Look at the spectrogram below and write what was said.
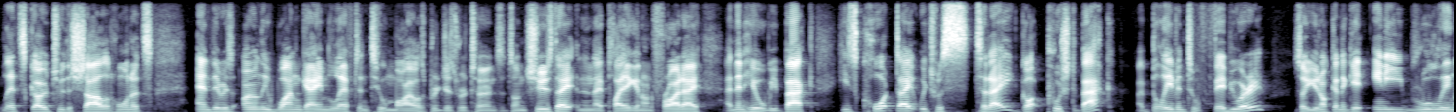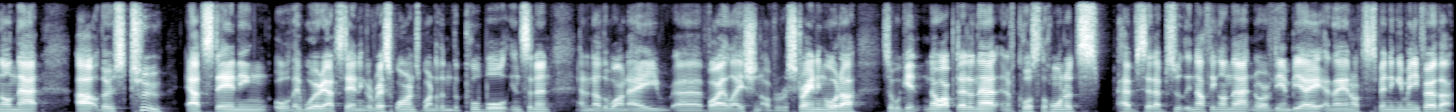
Let's go to the Charlotte Hornets. And there is only one game left until Miles Bridges returns. It's on Tuesday, and then they play again on Friday, and then he will be back. His court date, which was today, got pushed back, I believe, until February. So you're not going to get any ruling on that, uh, those two outstanding, or they were outstanding arrest warrants. One of them, the pool ball incident, and another one, a uh, violation of a restraining order. So we'll get no update on that. And of course, the Hornets have said absolutely nothing on that, nor of the NBA, and they are not suspending him any further.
